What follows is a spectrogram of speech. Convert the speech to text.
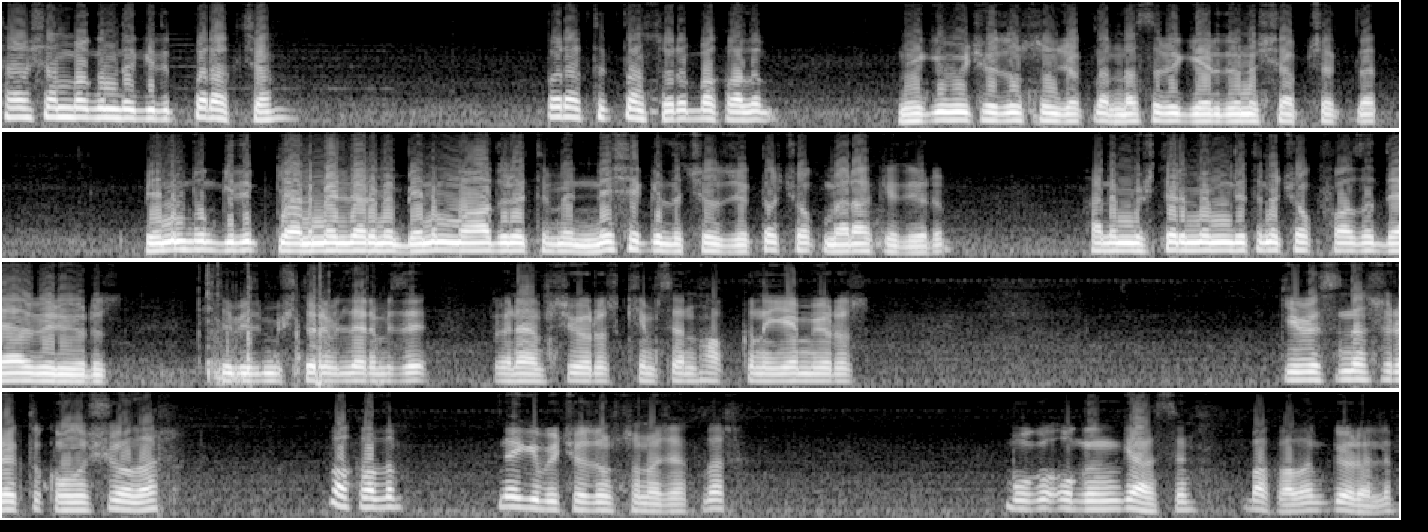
Çarşamba günü de gidip bırakacağım. Bıraktıktan sonra bakalım ne gibi çözüm sunacaklar, nasıl bir geri dönüş yapacaklar. Benim bu gidip gelmelerimi, benim mağduriyetimi ne şekilde çözecekler çok merak ediyorum. Hani müşteri memnuniyetine çok fazla değer veriyoruz. İşte biz müşterilerimizi önemsiyoruz, kimsenin hakkını yemiyoruz. Gibisinden sürekli konuşuyorlar. Bakalım ne gibi çözüm sunacaklar. Bu o gün gelsin. Bakalım görelim.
